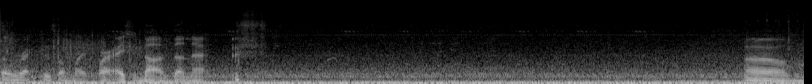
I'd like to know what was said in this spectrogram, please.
so reckless on my part. I should not have done that. um.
